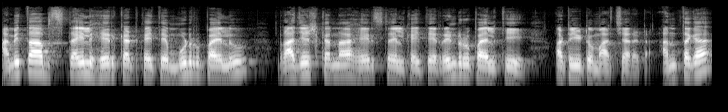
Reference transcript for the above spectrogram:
అమితాబ్ స్టైల్ హెయిర్ కట్కి అయితే మూడు రూపాయలు రాజేష్ ఖన్నా హెయిర్ స్టైల్కి అయితే రెండు రూపాయలకి అటు ఇటు మార్చారట. అంతగా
